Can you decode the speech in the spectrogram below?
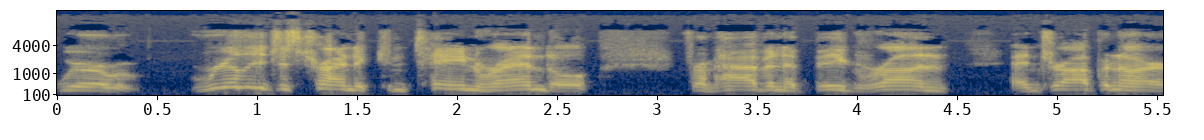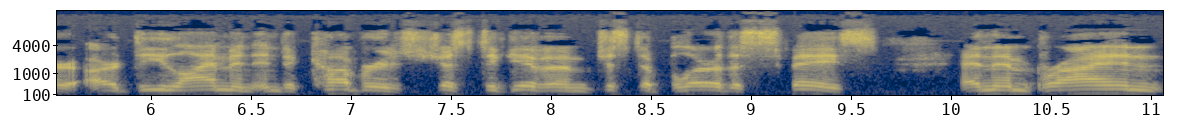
we were really just trying to contain Randall from having a big run and dropping our our D lineman into coverage just to give him just to blur the space. And then Brian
